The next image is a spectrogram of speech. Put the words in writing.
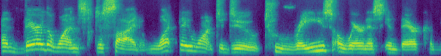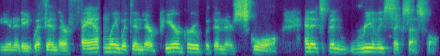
and they're the ones to decide what they want to do to raise awareness in their community, within their family, within their peer group, within their school. And it's been really successful.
